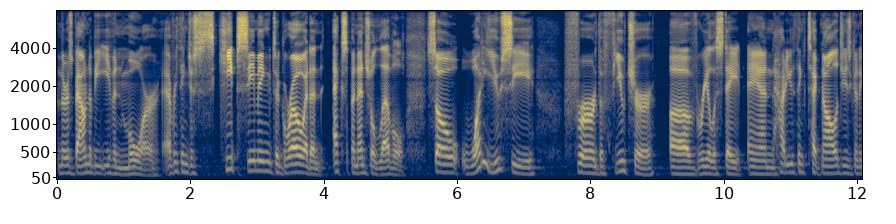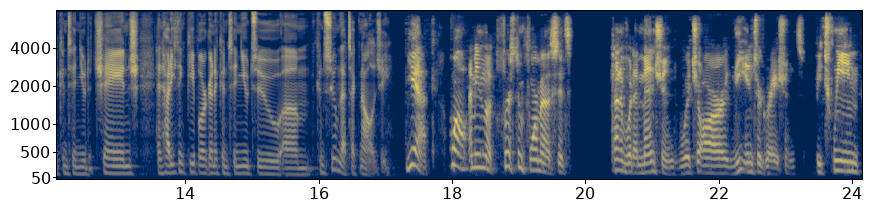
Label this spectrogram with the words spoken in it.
and there's bound to be even more. Everything just keeps seeming to grow at an exponential level. So, what do you see for the future of real estate, and how do you think technology is going to continue to change, and how do you think people are going to continue to um, consume that technology? Yeah. Well, I mean, look, first and foremost, it's kind of what I mentioned, which are the integrations between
